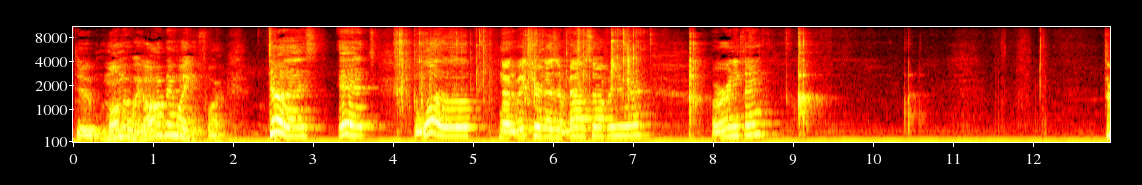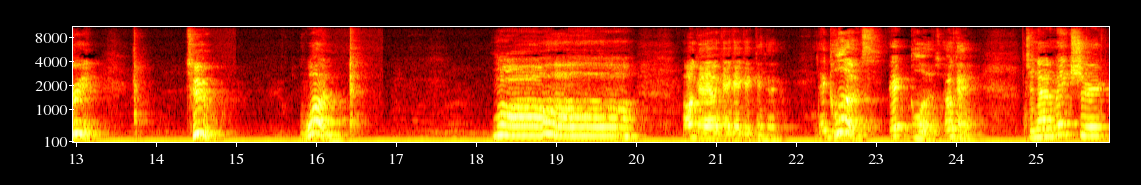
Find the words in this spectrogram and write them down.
the moment we've all been waiting for. Does it glow? Now to make sure it doesn't bounce off anywhere or anything. Three, two, one. Whoa! Okay, okay, okay, okay, okay. It glows. It glows. Okay. So now to make sure,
